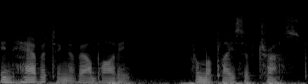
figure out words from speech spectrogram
inhabiting of our body from a place of trust.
